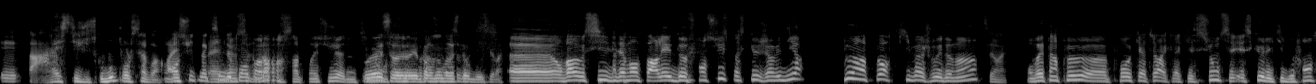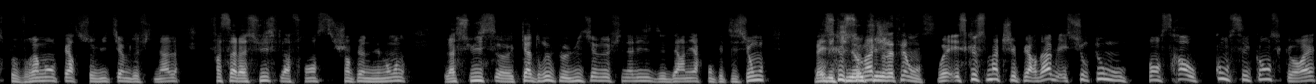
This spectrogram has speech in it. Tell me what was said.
et bah, restez jusqu'au bout pour le savoir. Ouais. Ensuite, Maxime, de quoi on non, parlera Ce sera le premier sujet. Donc Ouais, il ça, pas besoin de rester au bout, c'est vrai. Euh, on va aussi évidemment parler de France-Suisse parce que j'ai envie de dire, peu importe qui va jouer demain, on va être un peu euh, provocateur avec la question c'est est-ce que l'équipe de France peut vraiment perdre ce huitième de finale face à la Suisse, la France championne du monde, la Suisse euh, quadruple huitième de finaliste des dernières compétitions Ben, Est-ce que, ce match, référence. ouais, est-ce que ce match est perdable Et surtout, on pensera aux conséquences qu'aurait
